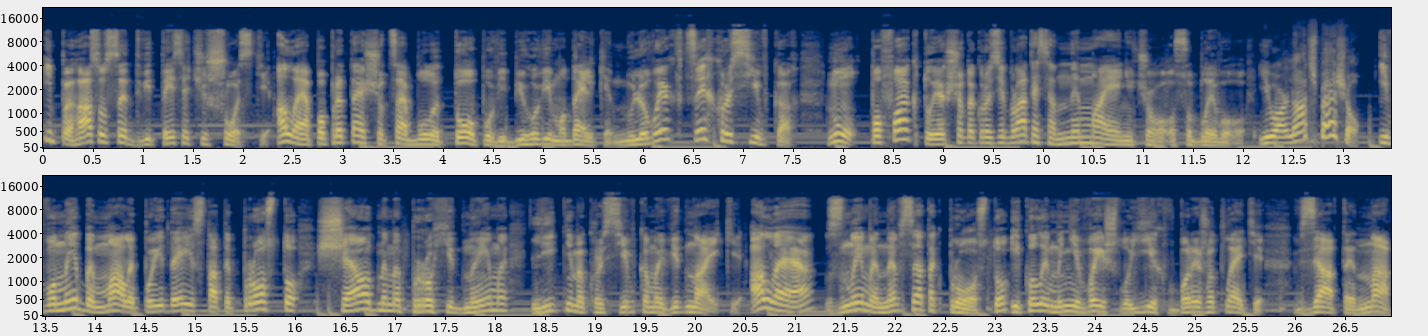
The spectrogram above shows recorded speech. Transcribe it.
і Pegasus 2006. Але попри те, що це були топові бігові модельки нульових, в цих кросівках, ну по факту, якщо так розібратися, немає нічого особливого. You are not special. І вони би мали, по ідеї, стати просто ще одними прохідними літніми кросівками від Nike. Але з ними не все так просто. І коли мені вийшло їх в Барижатлеті взяти на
